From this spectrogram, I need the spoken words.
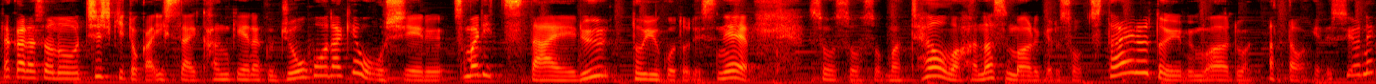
だからその知識とか一切関係なく情報だけを教える。つまり伝えるということですね。そうそうそう。まあ tell は話すもあるけどそう伝えるという意味もあるあったわけですよね。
